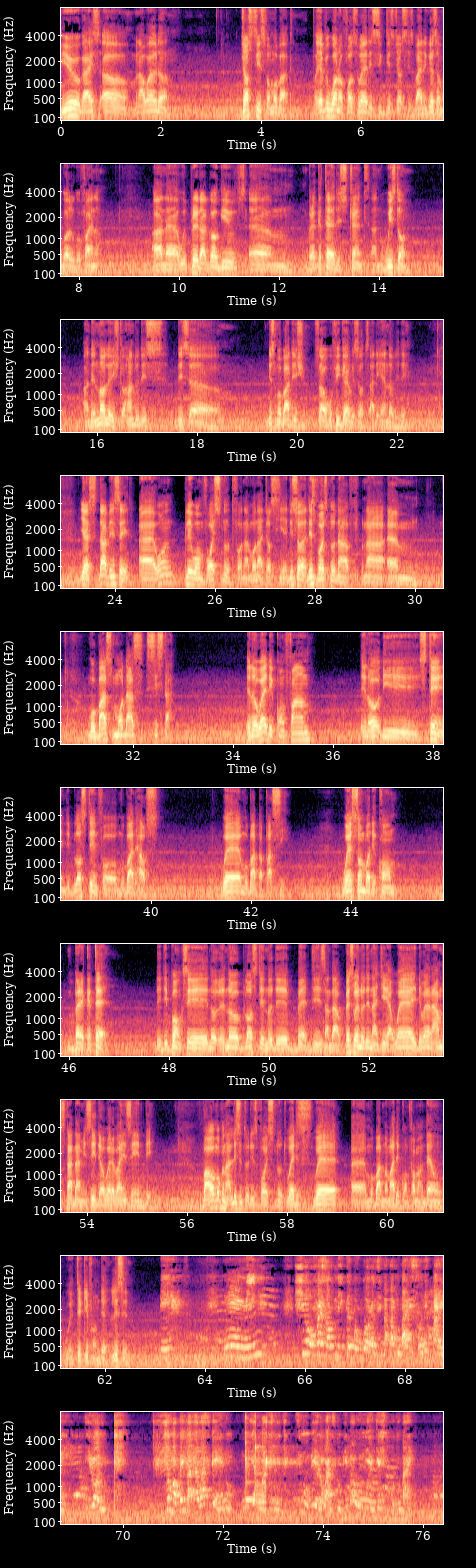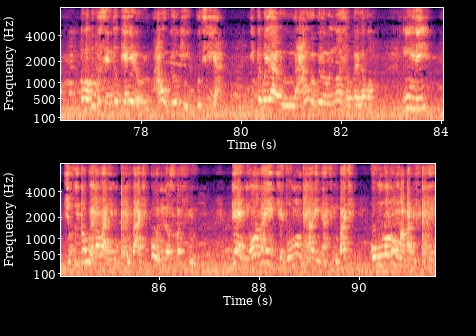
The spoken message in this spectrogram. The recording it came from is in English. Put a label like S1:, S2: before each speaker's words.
S1: You guys, uh, now well done. Justice for Mohbad. For every one of us where they seek this justice, by the grace of God, we go find them. And uh, we pray that God gives um, Brekete the strength and wisdom and the knowledge to handle this this uh, this Mohbad issue, so we will figure results at the end of the day. Yes, that being said, I want play one voice note for Namona just here. This uh, this voice note now now um Mohbad's mother's sister. You know where they confirm, you know the stain, the blood stain for Mohbad house, where Mohbad papa see, where somebody come, Berekete they debunk say no no blood stain no dey bed this and that. Person wey no dey nigeria where they went in amsterdam you say there or wherever you say dey. But i wan make lis ten to this voice note where this where uh, mohbad mama dey confirm and then we take it from there? Lis ten.
S2: Wunmi ṣé o fẹ́ sọ fún mi pé gbogbo ọ̀rọ̀ tí bàbá Mohbad sọ nípa ẹ̀ irọ́ ni? Ṣé o mọ̀ pé ìgbà tá a wá síbẹ̀ yẹn náà mo rí àwọn aṣọ ẹ̀jẹ̀ tí mo béèrè lọ́wọ́ àti òkè báwo ni ẹ̀jẹ̀ ṣe pọ̀ tó báyìí ó mọ̀ pé sẹ́ni tó bí ẹni rẹ̀ ọ̀rọ̀. Àwọn òkè òkè kò tí ì yá ìpè bóyá à ń wèwe nọ́ọ̀sì ọ̀pẹ lọ́wọ́. Wunmi ṣé ìtọ́wò ẹ̀ bá wà nínú Mohbad? Ó ní lọ scot free o bẹ́ẹ̀ ni ọlá ẹ̀jẹ̀ tó rán lára èmi àti Mohbad òun lọ́lọ́run máa mi fi yẹ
